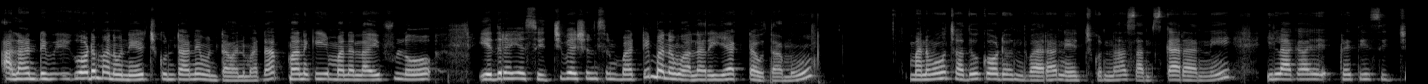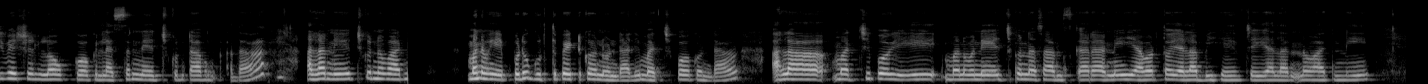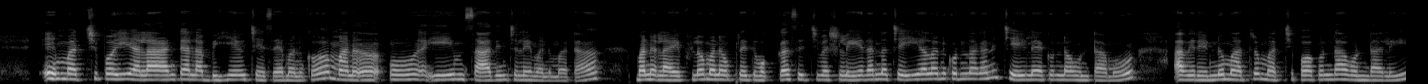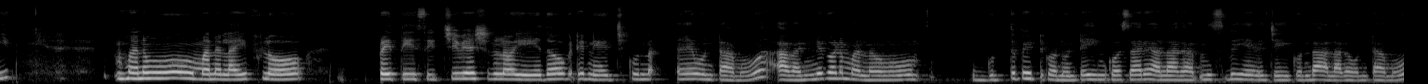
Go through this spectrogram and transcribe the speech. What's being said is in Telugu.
అలాంటివి కూడా మనం నేర్చుకుంటానే ఉంటామన్నమాట. మనకి మన లైఫ్‌లో ఎదురయ్యే సిచ్యువేషన్స్‌ని బట్టి మనం అలా రియాక్ట్ అవుతాము. మనము చదువుకోవడం ద్వారా నేర్చుకున్న సంస్కారాన్ని ఇలాగ ప్రతి సిచ్యువేషన్‌లో ఒక్కొక్క లెసన్ నేర్చుకుంటాం కదా! అలా నేర్చుకున్న వాటిని మనం ఎప్పుడూ గుర్తుపెట్టుకొని ఉండాలి మర్చిపోకుండా. అలా మర్చిపోయి మనం నేర్చుకున్న సంస్కారాన్ని ఎవరితో ఎలా బిహేవ్ చేయాలన్న వాటిని మర్చిపోయి ఎలా అంటే అలా బిహేవ్ చేసామనుకో మన ఏం సాధించలేమనమాట. మన లైఫ్‌లో మనం ప్రతి ఒక్క సిచ్యువేషన్‌లో ఏదన్నా చేయాలనుకున్నా కానీ చేయలేకుండా ఉంటాము. అవి రెండు మాత్రం మర్చిపోకుండా ఉండాలి. మనము మన లైఫ్‌లో ప్రతి సిచ్యువేషన్‌లో ఏదో ఒకటి నేర్చుకునే ఉంటాము. అవన్నీ కూడా మనం గుర్తుపెట్టుకొని ఉంటే ఇంకోసారి అలాగా మిస్‌బిహేవ్ చేయకుండా అలాగా ఉంటాము.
